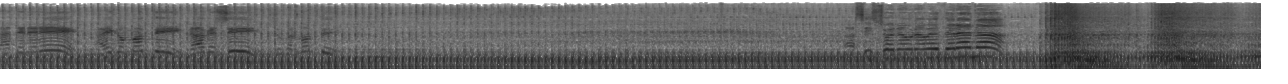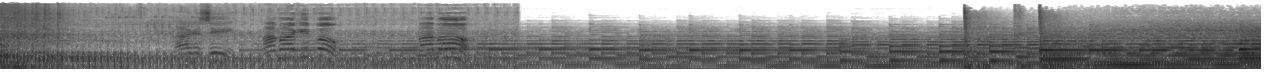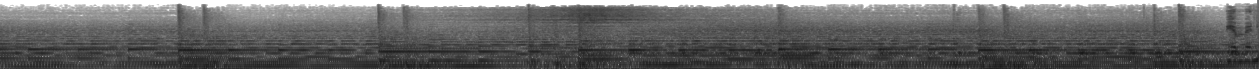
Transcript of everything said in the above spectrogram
La teneré. Ahí con Monty, claro que sí, Super Monty. Así suena una veterana. Claro que sí. Vamos equipo. Vamos.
